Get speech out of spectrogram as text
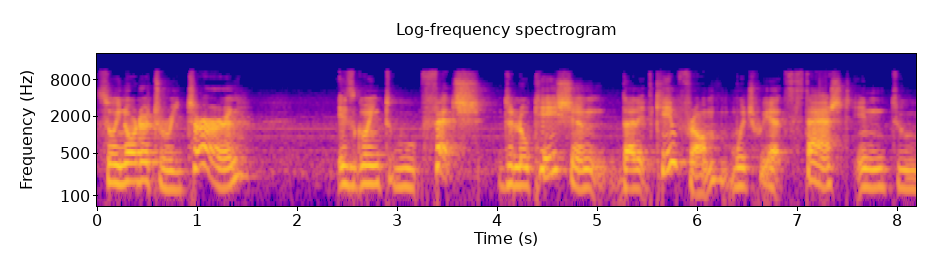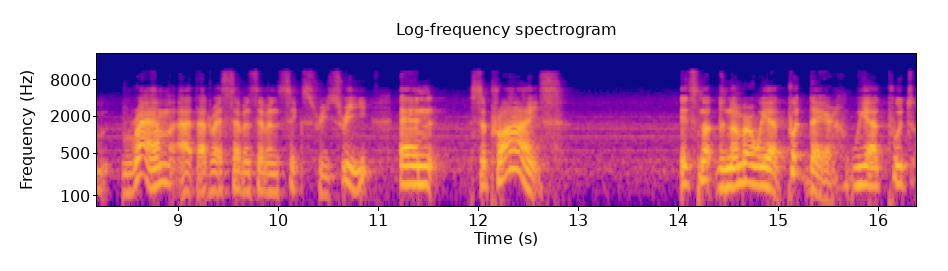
So in order to return, is going to fetch the location that it came from, which we had stashed into RAM at address 77633, and surprise, it's not the number we had put there. We had put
